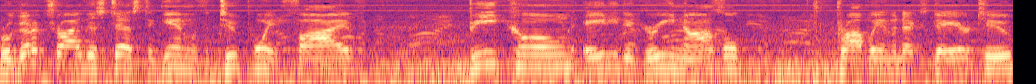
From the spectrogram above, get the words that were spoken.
we're going to try this test again with a 2.5 B cone 80 degree nozzle probably in the next day or two.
